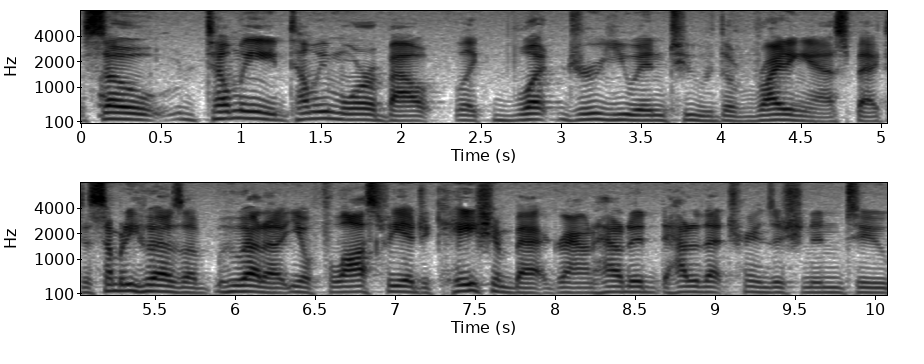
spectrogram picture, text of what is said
so tell me tell me more about like what drew you into the writing aspect. As somebody who has a who had a you know philosophy education background, how did how did that transition into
